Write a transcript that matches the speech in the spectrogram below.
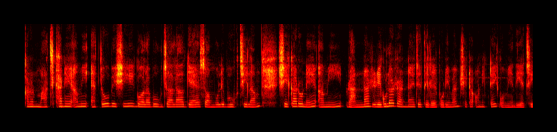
কারণ মাঝখানে আমি এত বেশি গলা বুক জ্বালা, গ্যাস, অম্বলে ভুগছিলাম, সে কারণে আমি রান্নার রেগুলার রান্নায় যে তেলের পরিমাণ, সেটা অনেকটাই কমিয়ে দিয়েছি।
